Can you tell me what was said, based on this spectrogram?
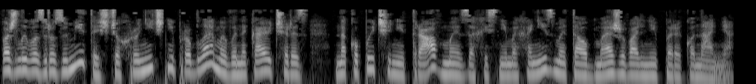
Важливо зрозуміти, що хронічні проблеми виникають через накопичені травми, захисні механізми та обмежувальні переконання.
